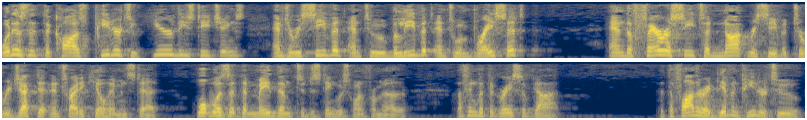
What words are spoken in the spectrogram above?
What is it that caused Peter to hear these teachings and to receive it and to believe it and to embrace it? And the Pharisee to not receive it, to reject it and try to kill him instead? What was it that made them to distinguish one from another? Nothing but the grace of God. That the Father had given Peter to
